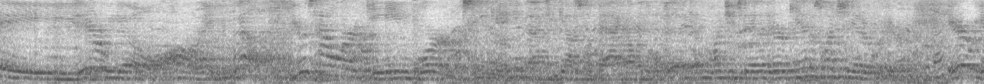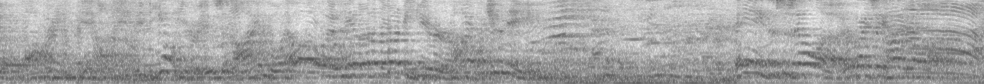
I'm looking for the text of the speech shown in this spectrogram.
Hey, there we go. All right. Well, here's how our game works. Okay, in fact, you guys to back up a little bit. Evan, why don't you stand there? Candace, why don't you stand over here? There we go. All right. Now, the deal here is I'm going. Oh, and we have another buddy here. Hi, what's your name? Hey, this is Ella. Everybody say hi to Ella.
